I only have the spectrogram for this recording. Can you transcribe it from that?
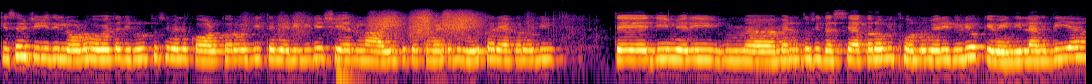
ਕਿਸੇ ਵੀ ਚੀਜ਼ ਦੀ ਲੋੜ ਹੋਵੇ ਤਾਂ ਜ਼ਰੂਰ ਤੁਸੀਂ ਮੈਨੂੰ ਕਾਲ ਕਰੋ ਜੀ ਅਤੇ ਮੇਰੀ ਵੀਡੀਓ ਸ਼ੇਅਰ ਲਾਈਕ ਅਤੇ ਕਮੈਂਟ ਜ਼ਰੂਰ ਕਰਿਆ ਕਰੋ ਜੀ। ਅਤੇ ਜੀ ਮੇਰੀ ਮੈਨੂੰ ਤੁਸੀਂ ਦੱਸਿਆ ਕਰੋ ਵੀ ਤੁਹਾਨੂੰ ਮੇਰੀ ਵੀਡੀਓ ਕਿਵੇਂ ਦੀ ਲੱਗਦੀ ਆ।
